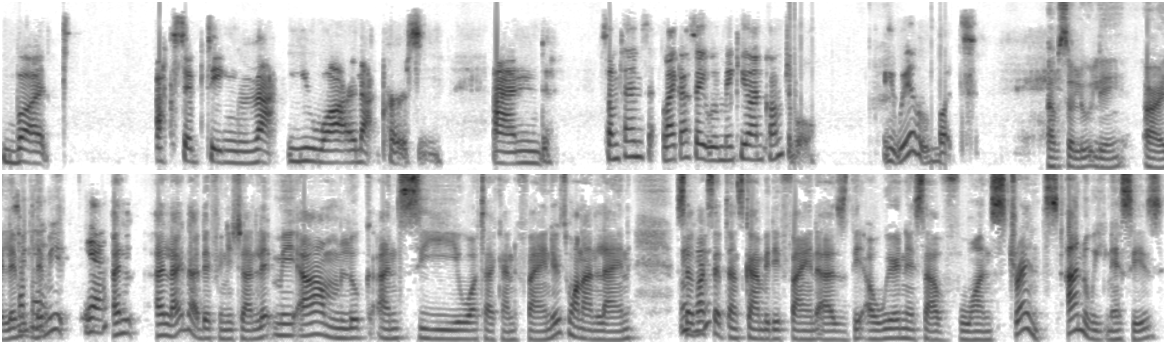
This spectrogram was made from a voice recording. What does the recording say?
but accepting that you are that person. And sometimes, like I say, it will make you uncomfortable. It will, but Absolutely. All right. Let me let me. yeah. I I like that definition. Let me um look and see what I can find. There's one online. Self acceptance can be defined as the awareness of one's strengths and weaknesses,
